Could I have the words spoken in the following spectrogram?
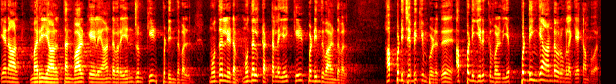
ஏனால் மரியாள் தன் வாழ்க்கையிலே ஆண்டவரை என்றும் கீழ்ப்படிந்தவள். முதலிடம் முதல் கட்டளையை கீழ்ப்படிந்து வாழ்ந்தவள். அப்படி ஜெபிக்கும் பொழுது அப்படி இருக்கும் பொழுது எப்படிங்க ஆண்டவர் உங்களை கேட்காம போவார்?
